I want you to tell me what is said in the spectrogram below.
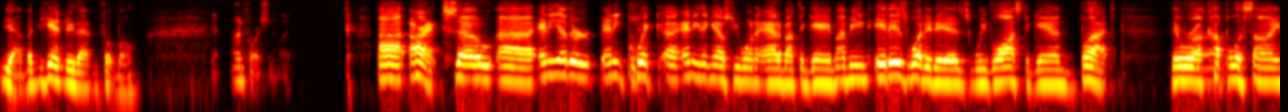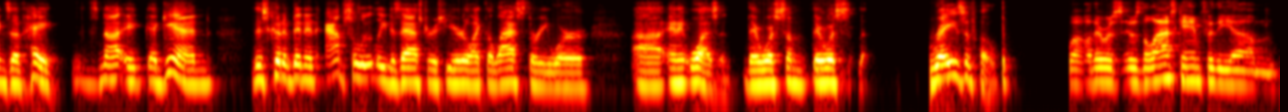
yeah, but you can't do that in football. Yeah, unfortunately. Uh, all right. So, uh, any other, any quick, uh, anything else you want to add about the game? I mean, it is what it is. We've lost again, but there were a couple of signs of, hey, it's not it, again. This could have been an absolutely disastrous year, like the last three were, uh, and it wasn't. There was some, there was rays of hope. Well, there was. It was the last game for the um,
